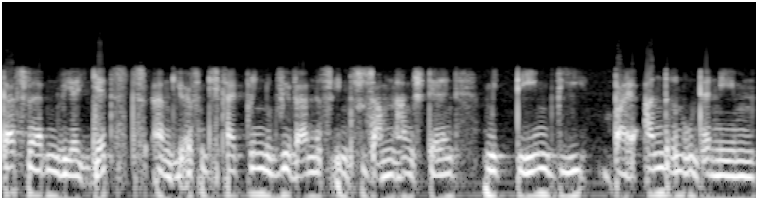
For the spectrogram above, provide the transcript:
Das werden wir jetzt an die Öffentlichkeit bringen und wir werden es in Zusammenhang stellen mit dem, wie bei anderen Unternehmen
